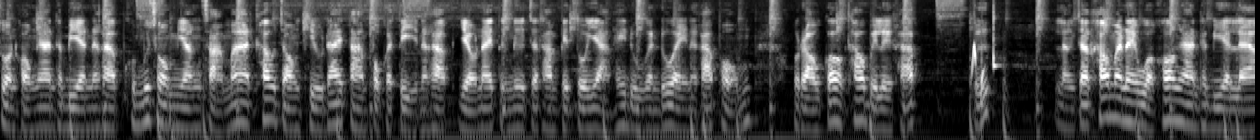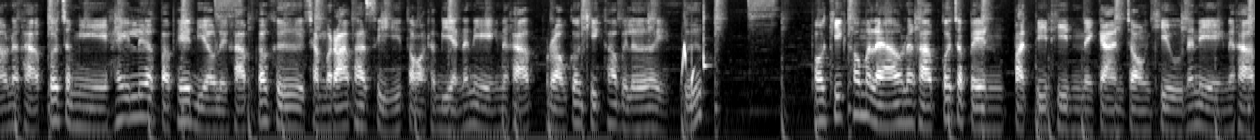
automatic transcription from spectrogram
ส่วนของงานทะเบียนนะครับคุณผู้ชมยังสามารถเข้าจองคิวได้ตามปกตินะครับเดี๋ยวนายตึงนือจะทำเป็นตัวอย่างให้ดูกันด้วยนะครับผมเราก็เข้าไปเลยครับปึ๊บ หลังจากเข้ามาในหัวข้องานทะเบียนแล้วนะครับ ก็จะมีให้เลือกประเภทเดียวเลยครับ ก็คือชำระภาษีต่อทะเบียนนั่นเองนะครับ เราก็คลิกเข้าไปเลยปึ๊บพอคลิกเข้ามาแล้วนะครับก็จะเป็นปฏิทินในการจองคิวนั่นเองนะครับ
